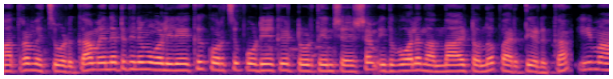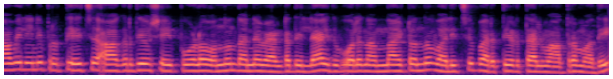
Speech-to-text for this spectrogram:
മാത്രം വെച്ച് കൊടുക്കാം. എന്നിട്ട് ഇതിന് മുകളിലേക്ക് കുറച്ച് പൊടിയൊക്കെ ഇട്ട് കൊടുത്തതിന് ശേഷം ഇതുപോലെ നന്നായിട്ടൊന്ന് പരത്തിയെടുക്കാം. ഈ മാവിൽ ഇനി പ്രത്യേകിച്ച് ആകൃതിയോ ഷേപ്പുകളോ ഒന്നും തന്നെ വേണ്ടതില്ല. ഇതുപോലെ നന്നായിട്ടൊന്ന് വലിച്ച് പരത്തിയെടുത്താൽ മാത്രം മതി.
